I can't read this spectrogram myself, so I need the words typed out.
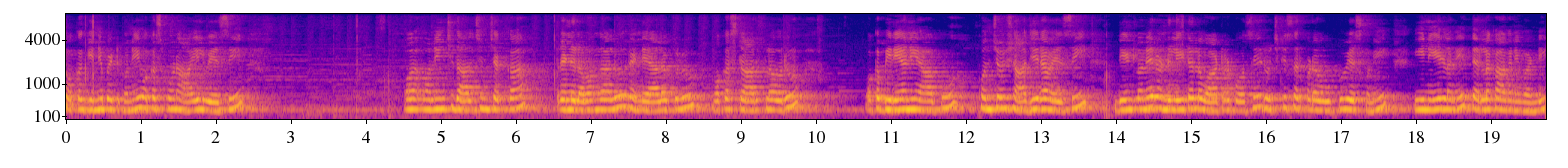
ఒక గిన్నె పెట్టుకొని ఒక స్పూన్ ఆయిల్ వేసి వన్ ఇంచ్ దాల్చిన చెక్క రెండు లవంగాలు రెండు యాలకులు ఒక స్టార్ ఫ్లవరు ఒక బిర్యానీ ఆకు కొంచెం షాజీరా వేసి దీంట్లోనే రెండు లీటర్ల వాటర్ పోసి రుచికి సరిపడా ఉప్పు వేసుకుని ఈ నీళ్ళని తెరల కాగనివ్వండి.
